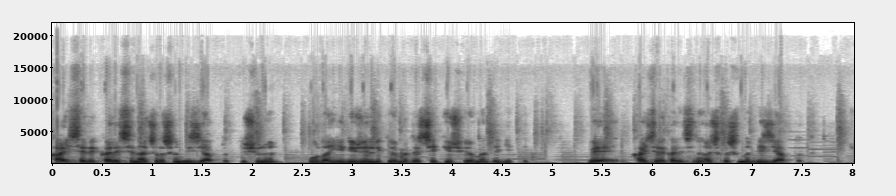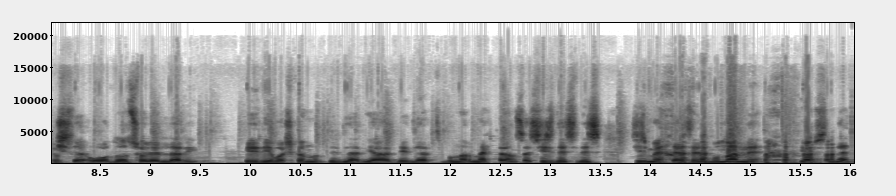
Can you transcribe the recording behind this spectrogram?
Kayseri Kalesi'nin açılışını biz yaptık. Düşünün. Buradan 750 kilometre, 800 kilometre gittik. Ve Kayseri Kalesi'nin açılışını da biz yaptık. Çok işte güzel. orada söylediler, belediye başkanlığı dediler ya dediler bunlar mehteransa siz nesiniz? Siz mehterseniz bunlar ne? gibisinden.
